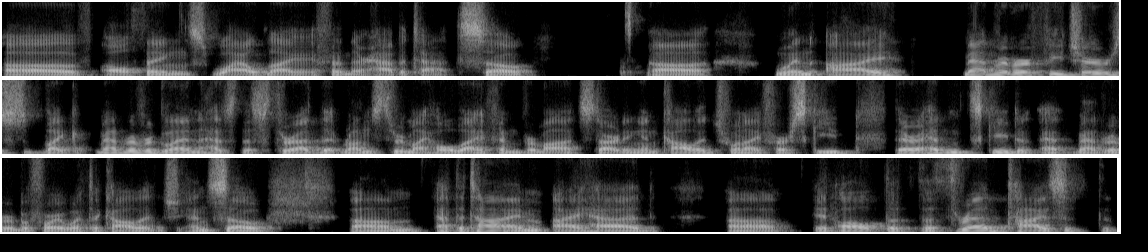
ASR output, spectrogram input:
of all things wildlife and their habitats. So uh, when I, Mad River features, like Mad River Glen has this thread that runs through my whole life in Vermont, starting in college when I first skied there. I hadn't skied at Mad River before I went to college. And so um, at the time I had uh, it all, the, the thread ties, that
